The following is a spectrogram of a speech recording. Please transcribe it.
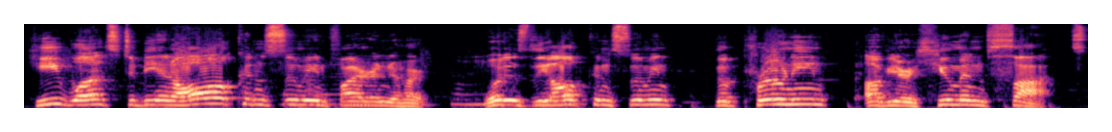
He wants to be an all consuming fire in your heart. What is the all consuming? The pruning of your human thoughts,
